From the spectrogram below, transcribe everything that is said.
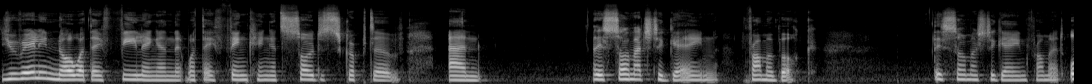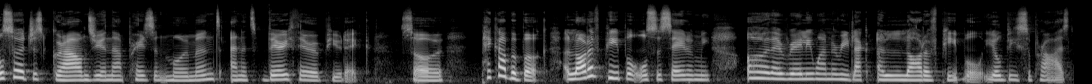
you really know what they're feeling and what they're thinking. It's so descriptive, and there's so much to gain from a book. There's so much to gain from it. Also, it just grounds you in that present moment, and it's very therapeutic. So, pick up a book. A lot of people also say to me, Oh, they really want to read. Like, a lot of people, you'll be surprised,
